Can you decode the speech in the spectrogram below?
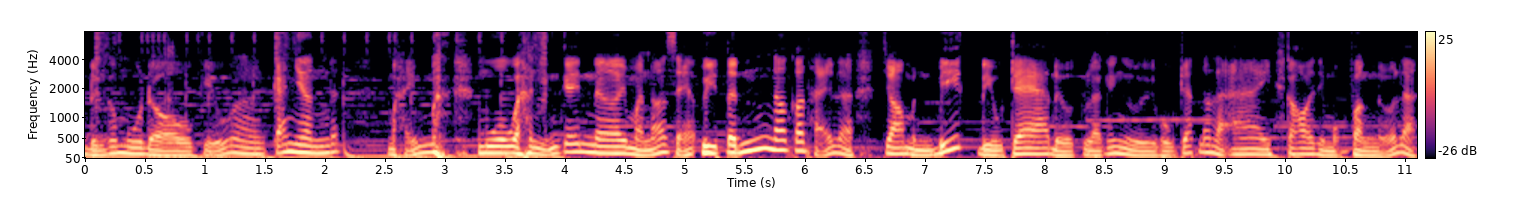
đừng có mua đồ kiểu ờ, cá nhân đó. Mà hãy mua qua những cái nơi mà nó sẽ uy tín, nó có thể là cho mình biết, điều tra được là cái người phụ trách đó là ai. Coi thì một phần nữa là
